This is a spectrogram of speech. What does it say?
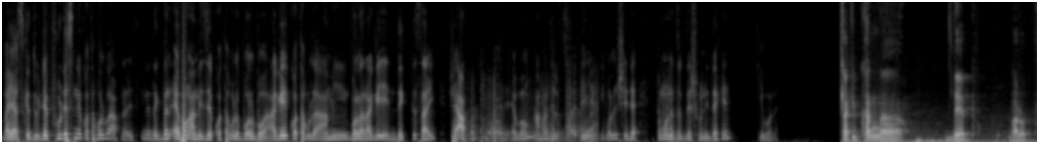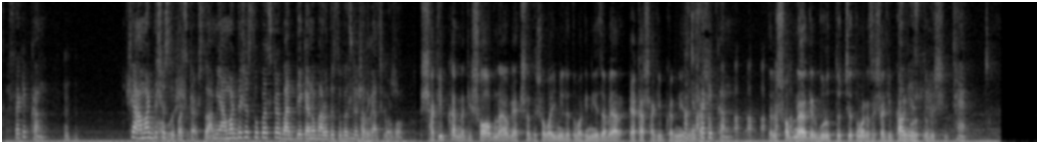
ভাই আজকে দুইটা ফুটেজ নিয়ে কথা বলব আপনার স্ক্রিনে দেখবেন এবং আমি যে কথাগুলো বলব আগে কথাগুলো আমি বলার আগে দেখতে চাই সে এবং আমাদের কি বলে সেটা একটু মনোযোগ দিয়ে শুনি দেখেন কি বলে। শাকিব খান না দেব ভারত? সাকিব খান। সে আমার দেশের সুপারস্টার সো আমি আমার দেশের সুপারস্টার বাদ দিয়ে কেন ভারতের সুপারস্টার সাথে কাজ করব? শাকিব খান নাকি সব নায়ক একসাথে সবাই মিলে তোমাকে নিয়ে যাবে আর একা শাকিব খান নিয়ে যাবে? সাকিব খান। তাহলে সব নায়কের গুরুত্ব হচ্ছে তোমার কাছে শাকিব খানের গুরুত্ব বেশি। হ্যাঁ।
